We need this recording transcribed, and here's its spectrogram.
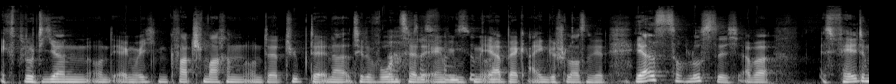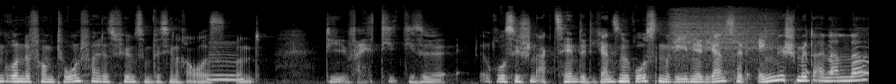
explodieren und irgendwelchen Quatsch machen und der Typ, der in der Telefonzelle Ach, irgendwie mit einem Airbag eingeschlossen wird. Ja, es ist doch lustig, aber es fällt im Grunde vom Tonfall des Films so ein bisschen raus mhm. und die, die, diese russischen Akzente, die ganzen Russen reden ja die ganze Zeit Englisch miteinander,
